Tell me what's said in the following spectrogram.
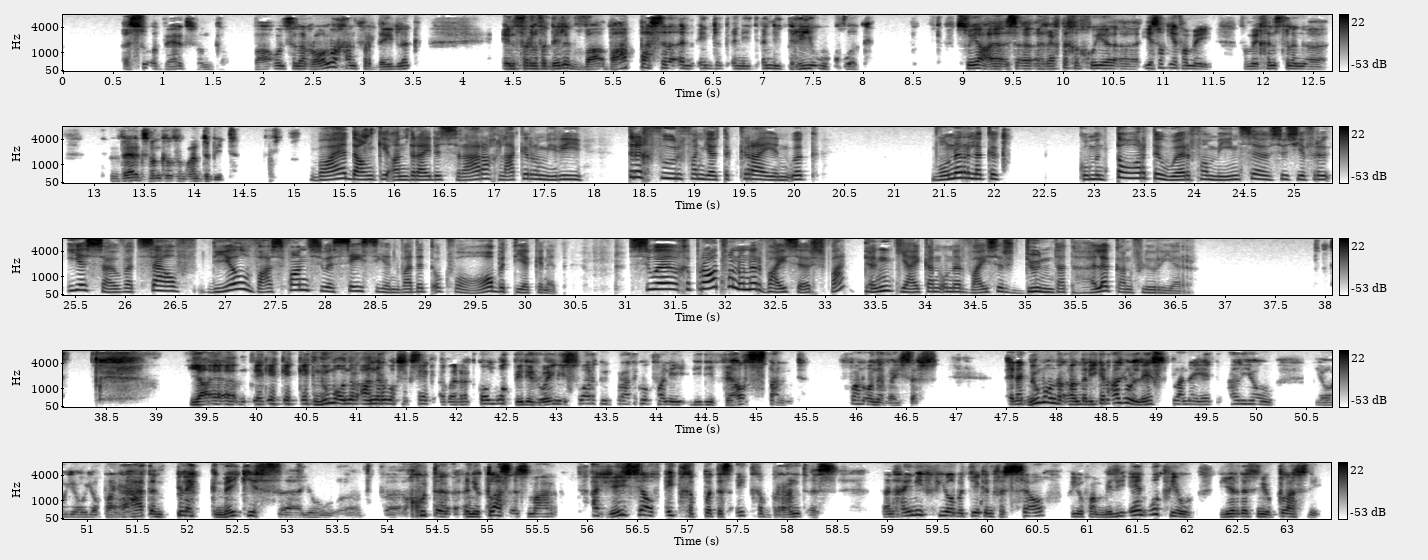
is so 'n werkswinkel waar ons hulle rolle gaan verduidelik en vir hulle verduidelik waar waar pas hulle in eintlik in die in die driehoek ook. So ja, is 'n regtig 'n goeie uh, is ook een van my van my gunsteling uh, werkswinkels om aan te bied. Baie dankie Andrei, dis regtig lekker om hierdie terugvoer van jou te kry en ook wonderlike kommentaar te hoor van mense soos juffrou Esou wat self deel was van so 'n sessie en wat dit ook vir haar beteken het. So gepraat van onderwysers, wat dink jy kan onderwysers doen dat hulle kan floreer? Ja, eh, eh, ek ek ek ek noem onder andere ook ek sê want dit kom ook by die rooi en die swart hoe praat ek ook van die die die welstand van onderwysers. En ek noem onder andere jy kan al jou lesplanne hê, al jou jou jou jou paraat in plek netjies uh, jou uh, goed uh, in jou klas is maar as jy self uitgeput is uitgebrand is dan gaan jy nie veel beteken vir self vir jou familie en ook vir jou leerders in jou klas nie.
